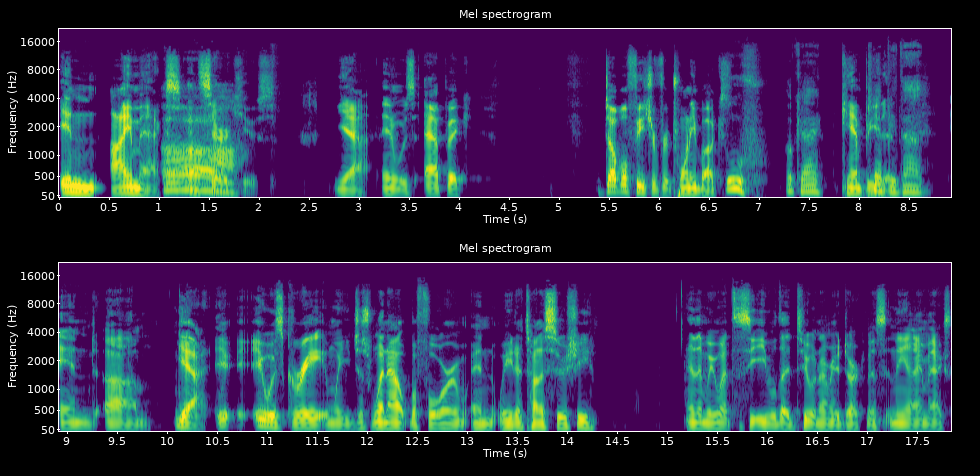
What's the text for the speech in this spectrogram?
in IMAX Oh. in Syracuse. Yeah, and it was epic. Double feature for twenty bucks. Oof. Okay. Can't beat Can't it. beat that. and um yeah it, it was great and we just went out before and we ate a ton of sushi and then we went to see evil dead 2 and army of darkness in the imax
